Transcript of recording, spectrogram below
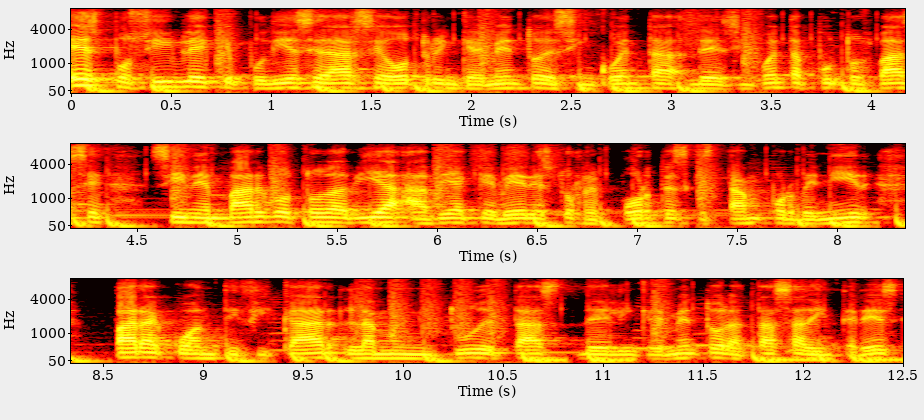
es posible que pudiese darse otro incremento de 50, de 50 puntos base, sin embargo todavía habría que ver estos reportes que están por venir para cuantificar la magnitud de del incremento de la tasa de interés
